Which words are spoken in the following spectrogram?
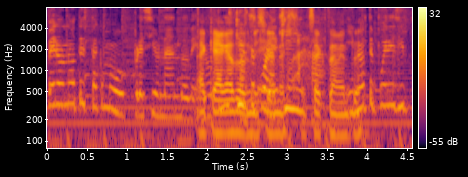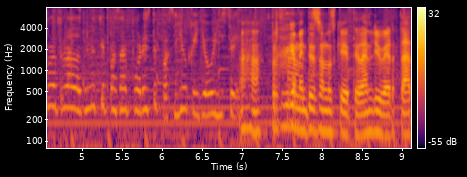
pero no te está como presionando de A no, que hagas las misiones. aquí. Exactamente. Y no te puedes ir por otro lado, tienes que pasar por este pasillo que yo hice. Ajá, prácticamente son los que te dan libertad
